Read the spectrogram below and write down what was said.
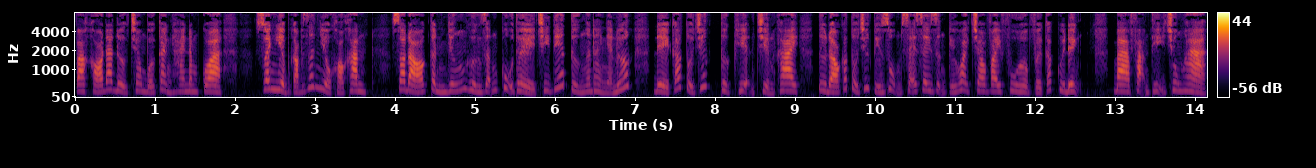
và khó đạt được trong bối cảnh 2 năm qua doanh nghiệp gặp rất nhiều khó khăn. Do đó cần những hướng dẫn cụ thể chi tiết từ ngân hàng nhà nước để các tổ chức thực hiện triển khai, từ đó các tổ chức tín dụng sẽ xây dựng kế hoạch cho vay phù hợp với các quy định. Bà Phạm Thị Trung Hà,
